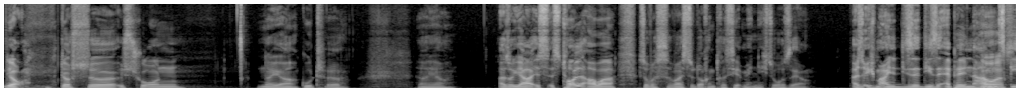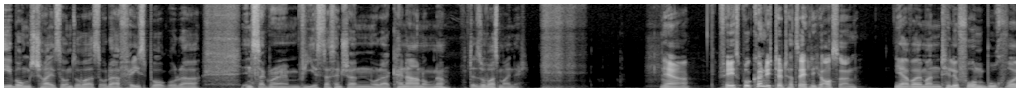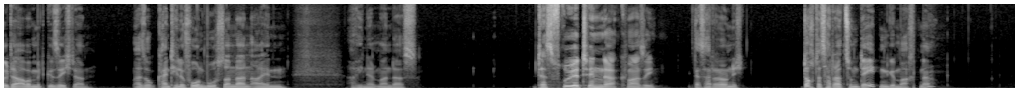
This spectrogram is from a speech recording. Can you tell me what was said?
Ja, das äh, ist schon, naja, gut. Äh, naja. Also ja, es ist toll, aber sowas, weißt du doch, interessiert mich nicht so sehr. Also ich meine diese, diese Apple-Namensgebungsscheiße und sowas oder Facebook oder Instagram, wie ist das entstanden oder keine Ahnung, ne? Sowas meine ich. Ja. Facebook könnte ich dir tatsächlich auch sagen. Ja, weil man ein Telefonbuch wollte, aber mit Gesichtern. Also kein Telefonbuch, sondern ein, ah, wie nennt man das? Das frühe Tinder quasi. Das hat er doch nicht. Doch, das hat er zum Daten gemacht, ne?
